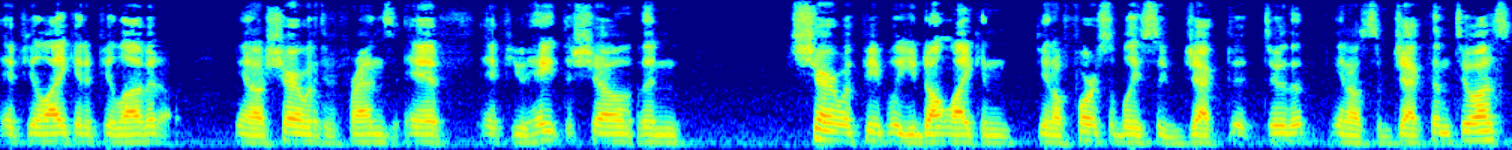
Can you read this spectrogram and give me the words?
if you like it, if you love it, you know, share it with your friends. If if you hate the show, then share it with people you don't like and you know forcibly subject it to the you know subject them to us.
